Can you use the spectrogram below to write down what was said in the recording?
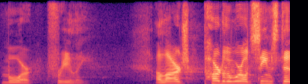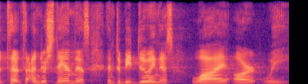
more freely? A large part of the world seems to, to, to understand this and to be doing this. Why aren't we?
